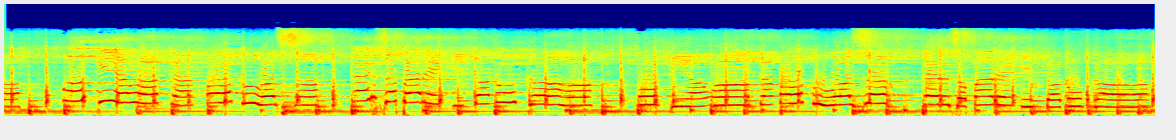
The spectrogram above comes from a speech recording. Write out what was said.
punika mugi Allah kang maha kuwasa kersa paring kita nugraha mugi Allah kang maha kuwasa kersa paring kita nugraha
